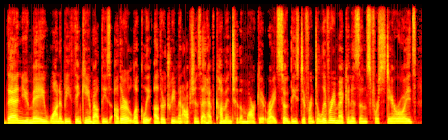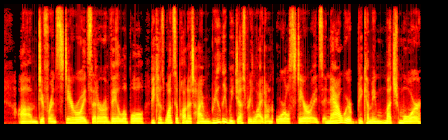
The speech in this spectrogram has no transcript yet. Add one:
then you may want to be thinking about these other, luckily, other treatment options that have come into the market, right? So these different delivery mechanisms for steroids, um, different steroids that are available. Because once upon a time, really, we just relied on oral steroids. And now we're becoming much more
